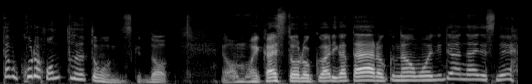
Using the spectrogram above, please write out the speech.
多分これ本当だと思うんですけど、思い返すと6割方、ろくな思い出ではないですね。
